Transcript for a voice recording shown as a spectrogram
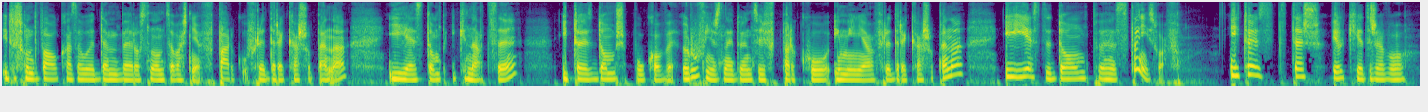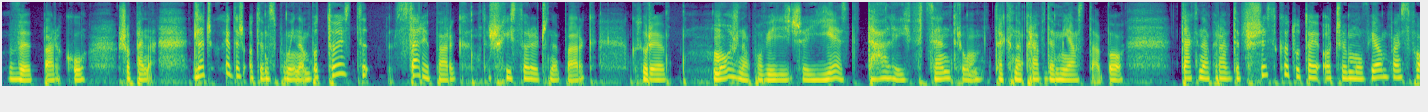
I to są dwa okazałe dęby rosnące właśnie w parku Fryderyka Chopina. I jest dom Ignacy i to jest dom przypułkowy, również znajdujący się w parku imienia Fryderyka Chopina. I jest dom Stanisław. I to jest też wielkie drzewo w parku Chopina. Dlaczego ja też o tym wspominam? Bo to jest stary park, też historyczny park, który można powiedzieć, że jest dalej w centrum tak naprawdę miasta, bo tak naprawdę wszystko tutaj, o czym mówiłam Państwu,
